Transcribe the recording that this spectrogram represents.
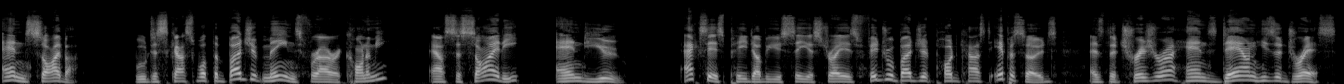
and cyber. We'll discuss what the budget means for our economy, our society, and you. Access PwC Australia's federal budget podcast episodes as the Treasurer hands down his address.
